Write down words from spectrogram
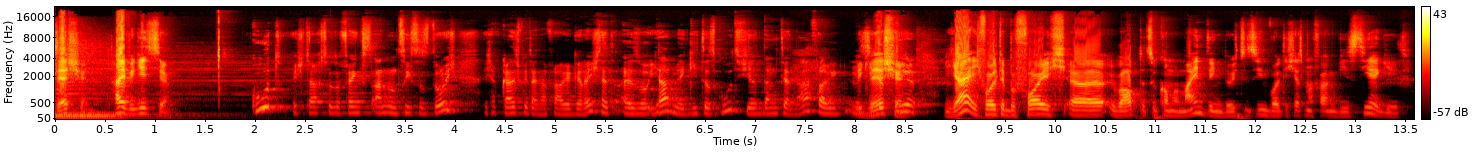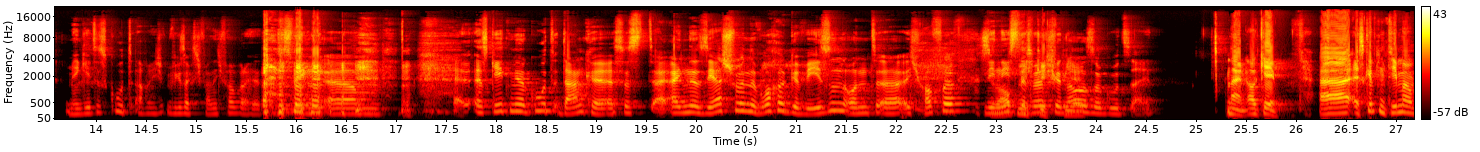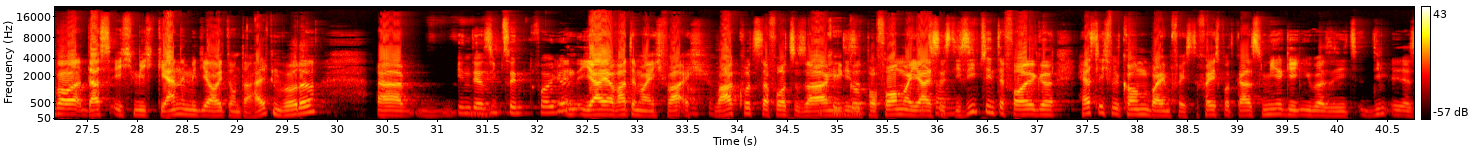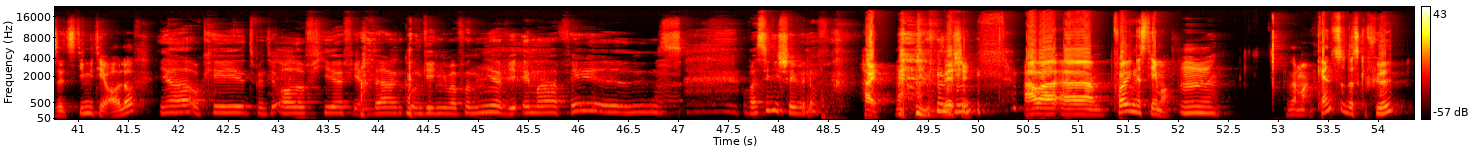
Sehr schön. Hi, wie geht's dir? Gut, ich dachte, du fängst an und ziehst es durch. Ich habe gar nicht mit deiner Frage gerechnet. Also ja, mir geht es gut. Vielen Dank der Nachfrage. Wie Sehr schön. Dir? Ja, ich wollte, bevor ich äh, überhaupt dazu komme, mein Ding durchzuziehen, wollte ich erstmal fragen, wie es dir geht. Mir geht es gut, aber ich, wie gesagt, ich war nicht vorbereitet. Deswegen, ähm, es geht mir gut, danke. Es ist eine sehr schöne Woche gewesen und äh, ich hoffe, die nächste wird gespielt. genauso gut sein. Nein, okay. Äh, es gibt ein Thema, über das ich mich gerne mit dir heute unterhalten würde. Äh, in der 17. Folge? In, ja, ja, warte mal, ich war, okay. ich war kurz davor zu sagen, okay, diese Performer, ja, es ist die 17. Folge. Herzlich willkommen beim Face-to-Face-Podcast. Mir gegenüber sitzt, äh, sitzt Dimitri Orlov. Ja, okay, Dimitri Orlov hier, vielen Dank. Und gegenüber von mir, wie immer, Fils. Vassili Shevelov. Hi, sehr schön. Aber äh, folgendes Thema. Hm, sag mal, kennst du das Gefühl,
